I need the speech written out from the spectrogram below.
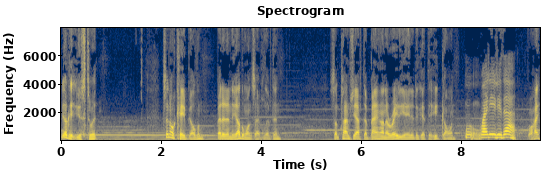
You'll get used to it. It's an okay building, better than the other ones I've lived in. Sometimes you have to bang on a radiator to get the heat going. Why do you do that? Why?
